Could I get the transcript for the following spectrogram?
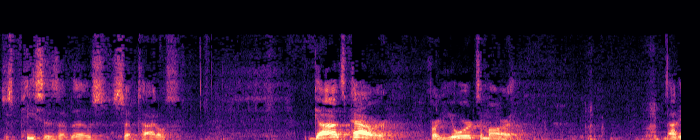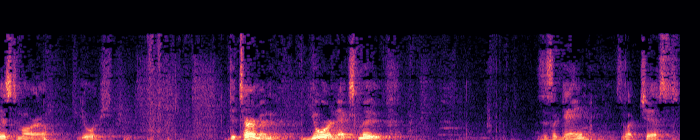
just pieces of those subtitles. God's power for your tomorrow. Not his tomorrow, yours. Determine your next move. Is this a game? Is it like chess?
